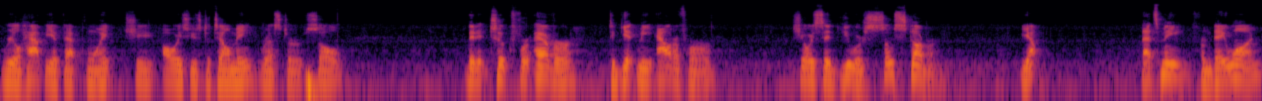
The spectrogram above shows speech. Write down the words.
real happy at that point. She always used to tell me, rest her soul, that it took forever to get me out of her. She always said, You were so stubborn. Yep, that's me from day one.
